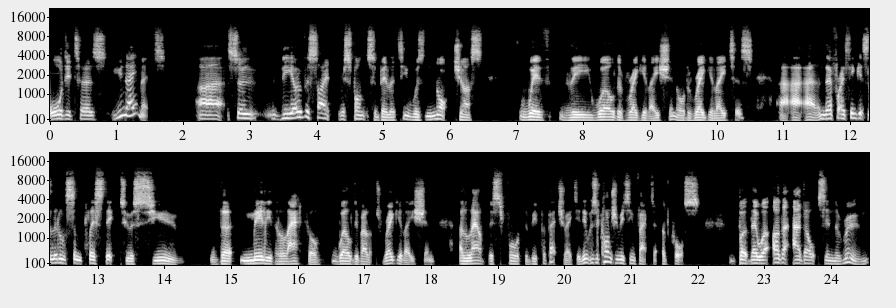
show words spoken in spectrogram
auditors, you name it. Uh, so the oversight responsibility was not just with the world of regulation or the regulators. Uh, uh, and therefore, I think it's a little simplistic to assume that merely the lack of well developed regulation allowed this fraud to be perpetuated. It was a contributing factor, of course, but there were other adults in the room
